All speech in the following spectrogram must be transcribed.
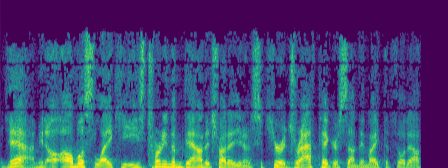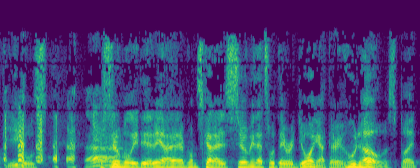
Yeah. I mean, almost like he's turning them down to try to, you know, secure a draft pick or something like the Philadelphia Eagles presumably did. You know, everyone's kind of assuming that's what they were doing out there. Who knows? But,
